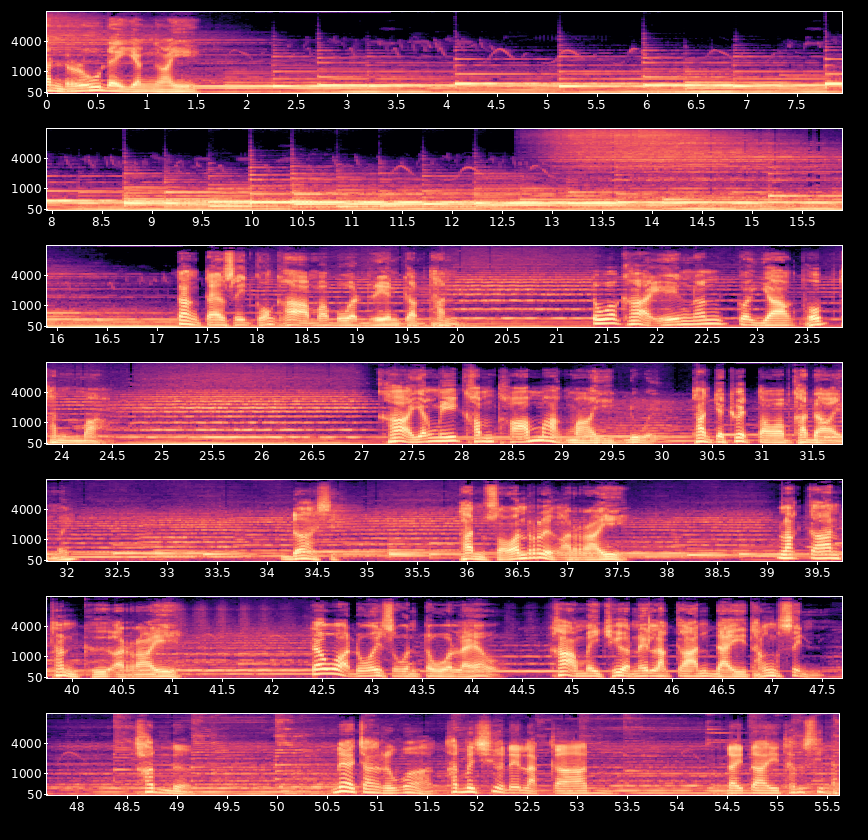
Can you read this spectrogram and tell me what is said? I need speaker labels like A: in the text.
A: ท่านรู้ได้ยังไง ตั้งแต่สิทธิ์ของข้ามาบวชเรียนกับท่าน ตัวข้าเองนั้นก็อยากพบท่านมาก ข้ายังมีคำถามมากมายอีกด้วย ท่านจะช่วยตอบข้าได้ไหม
B: ได้สิ
A: ท่านสอนเรื่องอะไร หลักการท่านคืออะไร แต่ว่าโดยส่วนตัวแล้ว ข้าไม่เชื่อในหลักการใดทั้งสิ้น
B: ท่านเนอะแน่ใจหรือว่าท่านไม่เชื่อในหลักการ ใด ๆ ทั้งสิ้น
